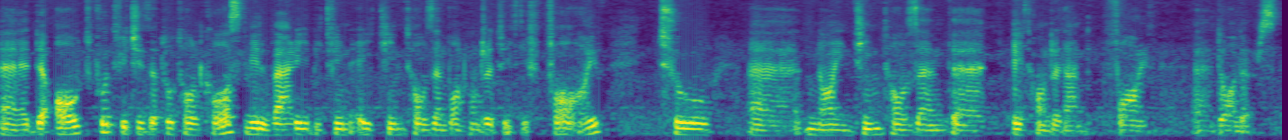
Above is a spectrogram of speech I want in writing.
Uh, the output, which is the total cost, will vary between 18,155 to uh, 19,000 $805.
